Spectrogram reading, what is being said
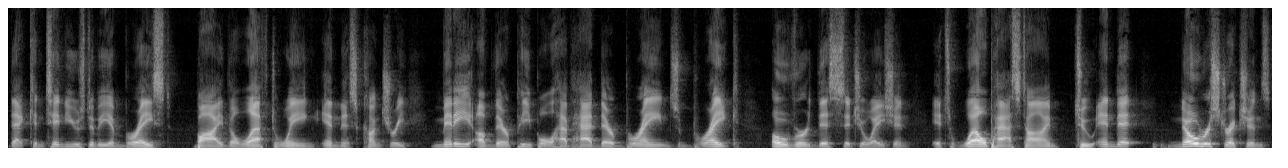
that continues to be embraced by the left wing in this country. Many of their people have had their brains break over this situation it's well past time to end it. No restrictions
